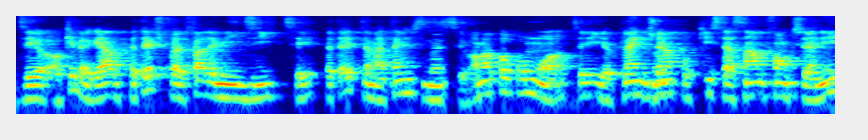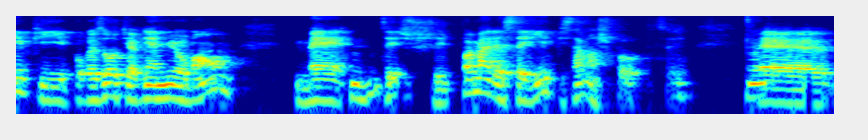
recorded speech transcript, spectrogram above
dire, OK, ben regarde, peut-être je pourrais le faire le midi, tu sais, peut-être le matin, c'est vraiment pas pour moi. Tu sais, il y a plein de gens pour qui ça semble fonctionner, puis pour eux autres, il n'y a rien de mieux au monde. Mais, tu sais, j'ai pas mal essayé, puis ça marche pas, tu sais. Euh,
